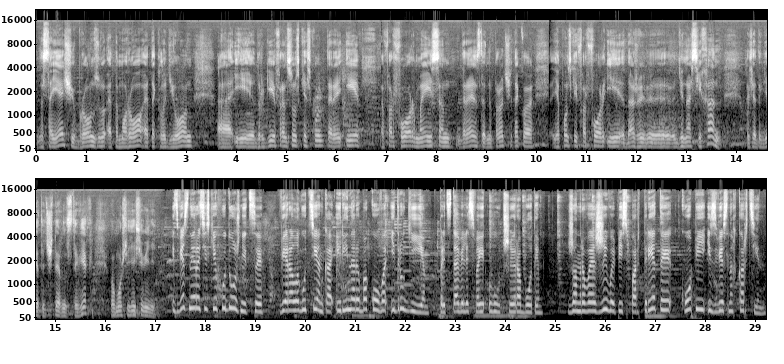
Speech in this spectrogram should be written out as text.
настоящую бронзу, это Моро, это Клодион э, и другие французские скульпторы, и фарфор, Мейсон, Дрезден и прочее такое, японский фарфор и даже э, династии Хан, то есть это где-то 14 век, вы можете здесь увидеть. Известные российские художницы Вера Лагутенко, Ирина Рыбакова и другие представили свои лучшие работы. Жанровая живопись, портреты, копии известных картин.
